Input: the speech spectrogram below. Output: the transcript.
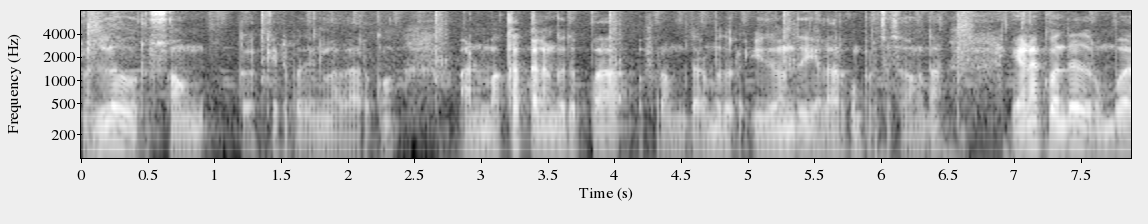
நல்ல ஒரு சாங் கேட்டு பார்த்தீங்கன்னா நல்லாயிருக்கும். And Makka Kalanguthuppa from Dharmadurai. இது வந்து எல்லாருக்கும் பிடிச்ச சாங் தான். எனக்கு வந்து அது ரொம்ப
